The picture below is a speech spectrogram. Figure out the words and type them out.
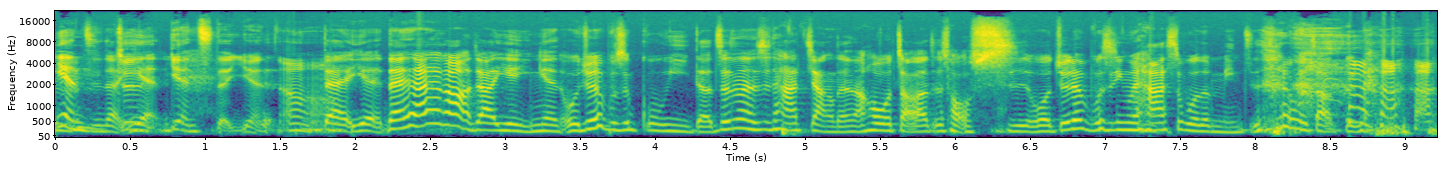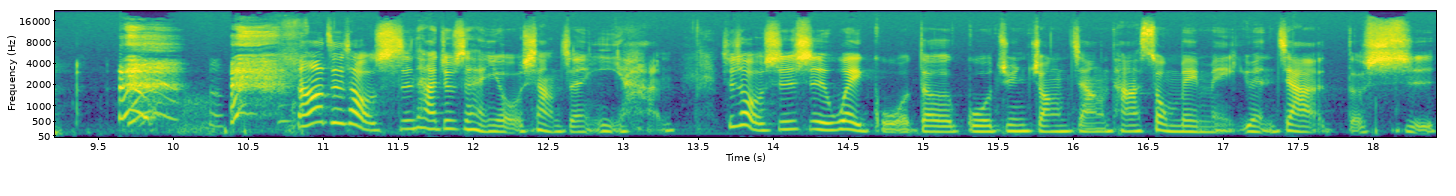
燕子的燕，燕子的燕，嗯，对，燕，但是他刚好叫燕燕，我觉得不是故意的，真的是他讲的，然后我找到这首诗，我绝对不是因为他是我的名字，我找这个。然后这首诗它就是很有象征意涵。这首诗是魏国的国君庄姜他送妹妹远嫁的诗。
